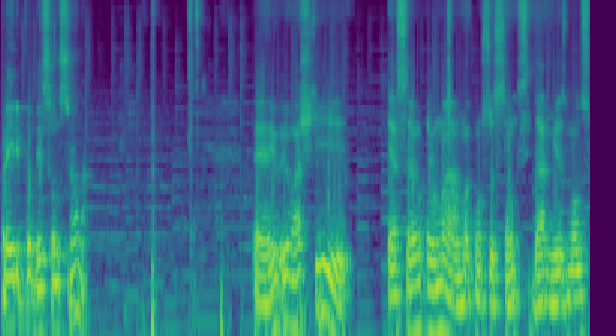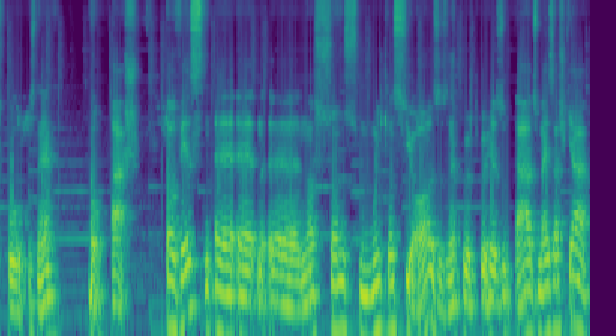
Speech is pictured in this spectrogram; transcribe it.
para ele poder solucionar. É, eu, eu acho que essa é uma, uma construção que se dá mesmo aos poucos, né? Bom, acho. Talvez é, é, é, nós somos muito ansiosos né, por, por resultados, mas acho que a,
